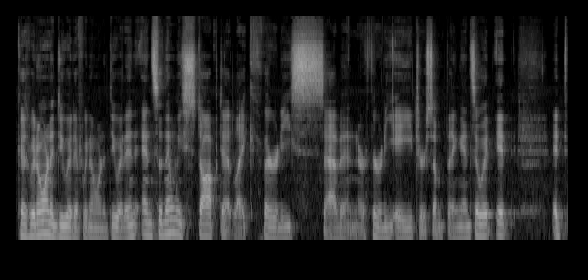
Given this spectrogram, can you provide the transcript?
because we don't want to do it if we don't want to do it. And, and so then we stopped at like 37 or 38 or something. And so it, it, it,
